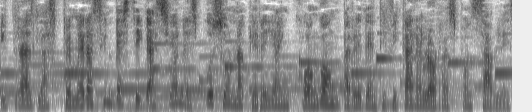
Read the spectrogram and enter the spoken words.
y tras las primeras investigaciones puso una querella en Hong Kong para identificar a los responsables.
